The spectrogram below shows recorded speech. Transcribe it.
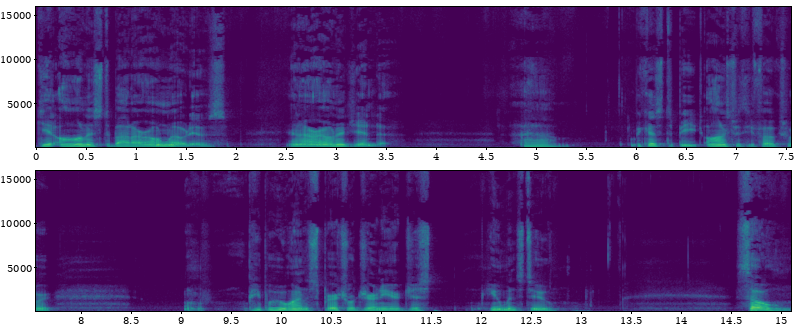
get honest about our own motives and our own agenda. Um, because to be honest with you folks, we're people who are on a spiritual journey are just humans too. So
